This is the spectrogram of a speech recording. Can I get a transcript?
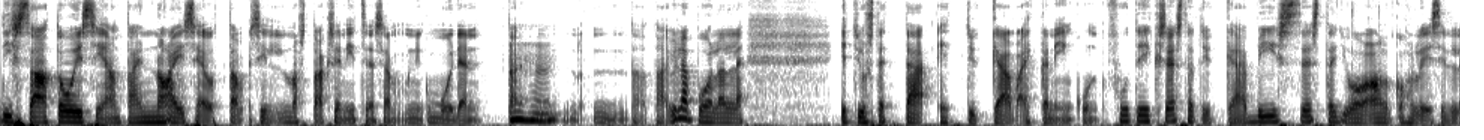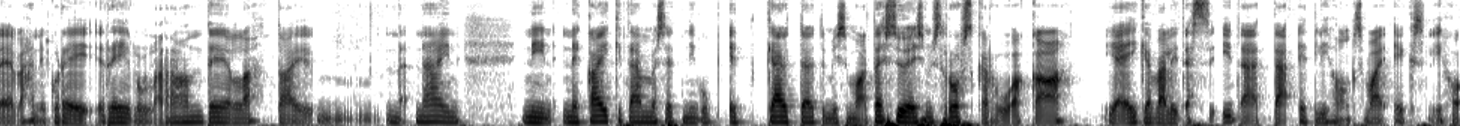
dissaa toisiaan tai naiseutta nostaakseen itsensä niin kuin muiden tai, mm-hmm. tota, yläpuolelle. Että just, että et tykkää vaikka niin kuin futiksesta, tykkää bissestä, juo alkoholia vähän niin kuin rei, reilulla ranteella tai nä- näin, niin ne kaikki tämmöiset niin käyttäytymismaa, tai syö esimerkiksi roskaruokaa, ja eikä välitä siitä, että et lihonks vai eks liho,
